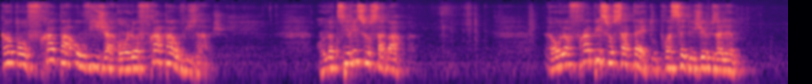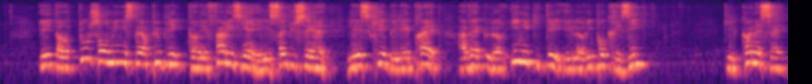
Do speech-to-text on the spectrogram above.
quand on frappa au visage, on le frappa au visage, on a tiré sur sa barbe, On l'a frappé sur sa tête au procès de Jérusalem. Et dans tout son ministère public, quand les pharisiens et les sadducéens, les scribes et les prêtres, avec leur iniquité et leur hypocrisie, qu'ils connaissaient,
